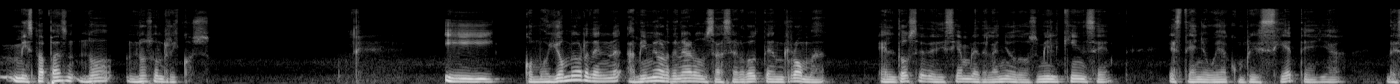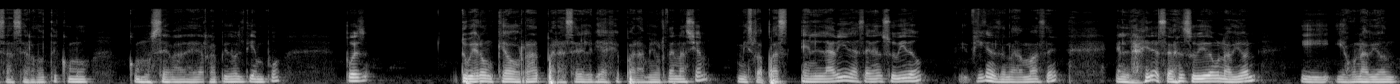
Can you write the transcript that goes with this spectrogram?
Mis papás no, no son ricos. Y como yo me ordené, a mí me ordenaron sacerdote en Roma el 12 de diciembre del año 2015, este año voy a cumplir siete ya de sacerdote, como, como se va de rápido el tiempo, pues tuvieron que ahorrar para hacer el viaje para mi ordenación. Mis papás en la vida se habían subido, fíjense nada más, ¿eh? en la vida se habían subido a un avión y, a un avión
